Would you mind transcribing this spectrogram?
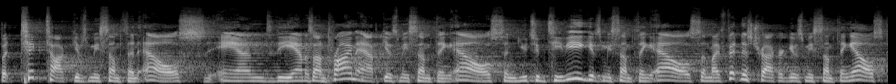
but TikTok gives me something else, and the Amazon Prime app gives me something else, and YouTube TV gives me something else, and my fitness tracker gives me something else.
